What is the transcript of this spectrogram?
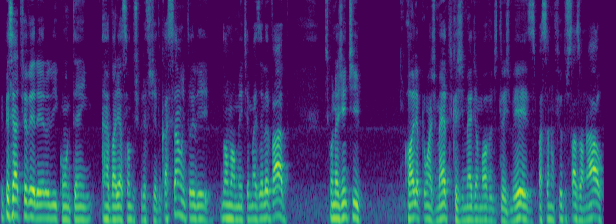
O IPCA de fevereiro ele contém a variação dos preços de educação, então ele normalmente é mais elevado. Mas quando a gente olha para umas métricas de média móvel de três meses, passando um filtro sazonal,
